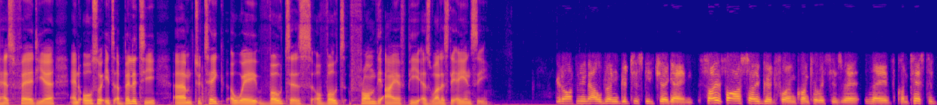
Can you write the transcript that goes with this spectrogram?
has fared here and also its ability? Uh, um, to take away voters or votes from the IFP as well as the ANC. Good afternoon, Aldrin. Good to speak to you again. So far, so good for Umkhonto where they've contested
